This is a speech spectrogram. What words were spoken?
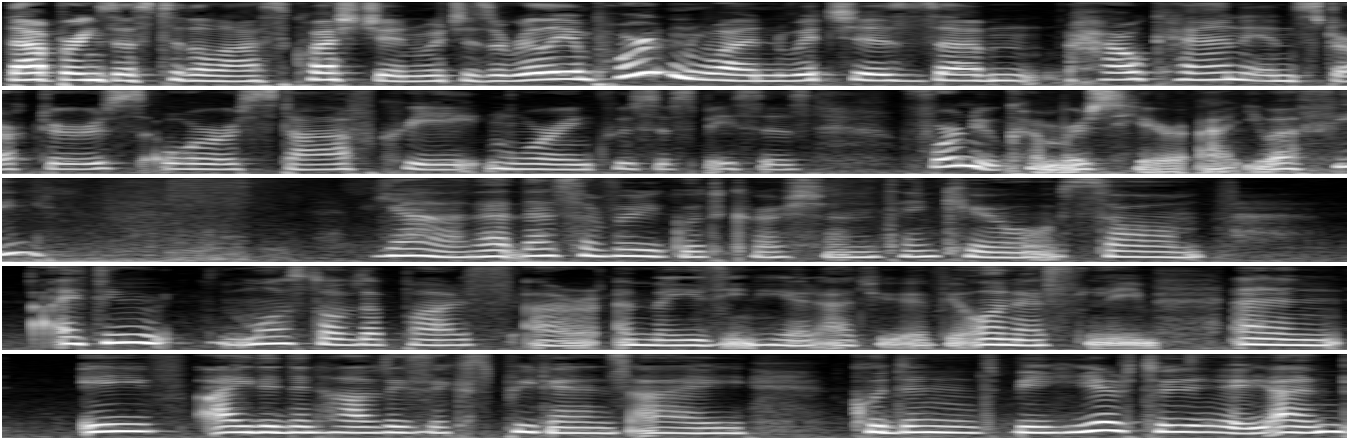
that brings us to the last question, which is a really important one, which is um, how can instructors or staff create more inclusive spaces for newcomers here at UFV? Yeah, that, that's a very good question. Thank you. So, I think most of the parts are amazing here at UFV, honestly. And if I didn't have this experience, I couldn't be here today and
